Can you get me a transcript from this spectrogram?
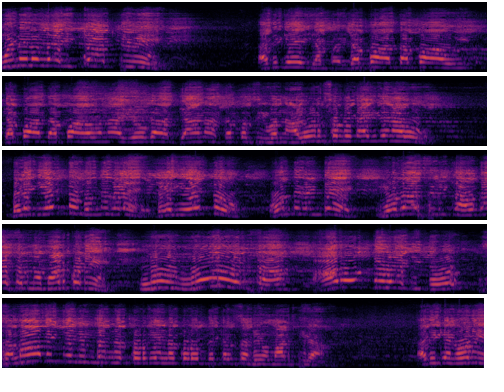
ಮಣ್ಣಿನಲ್ಲ ಇಟ್ಟೆ ಹಾಕ್ತೀವಿ ಅದಕ್ಕೆ ಜಪ ತಪ ಜಪ ತಪ ಅವನ ಯೋಗ, ಧ್ಯಾನ, ತಪಸ್ಸು, ಇವನ್ನ ಅಳವಡಿಸಬೇಕಾಗಿದೆ ನಾವು. ಬೆಳಗ್ಗೆ ಎದ್ದು, ಬಂಧುಗಳೇ, ಬೆಳಗ್ಗೆ ಎದ್ದು ಒಂದು ಗಂಟೆ ಯೋಗಾಸನಕ್ಕೆ ಅವಕಾಶವನ್ನ ಮಾಡಿಕೊಡಿ. ನೂರು ವರ್ಷ ಆರೋಗ್ಯವಾಗಿದ್ದು ಸಮಾಜಕ್ಕೆ ನಿಮ್ದನ್ನ ಕೊಡುಗೆಯನ್ನು ಕೊಡುವಂತ ಕೆಲಸ ನೀವು ಮಾಡ್ತೀರಾ? ಅದಕ್ಕೆ ನೋಡಿ,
